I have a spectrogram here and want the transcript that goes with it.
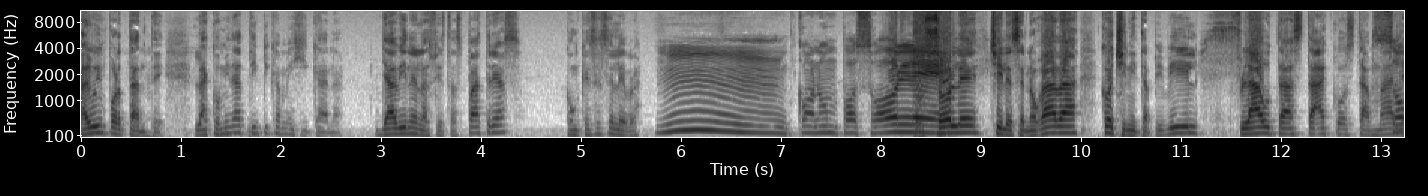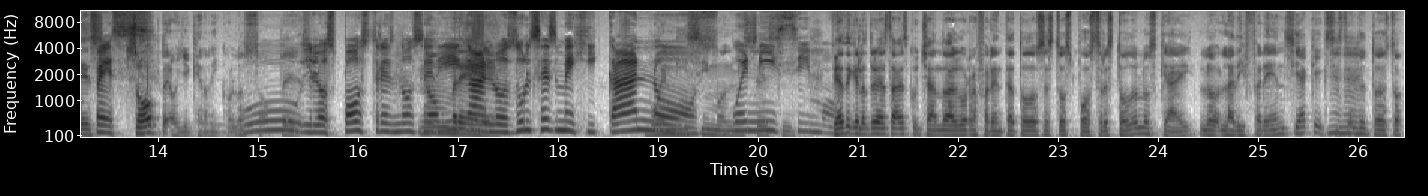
Algo importante, la comida típica mexicana. Ya vienen las fiestas patrias, ¿con qué se celebra? Mm, con un pozole. Pozole, chiles en nogada, cochinita pibil, flautas, tacos, tamales, Sopes. sope. Oye, qué rico los Uh, sopes. y los postres, no se digan, los dulces mexicanos. Buenísimos. Buenísimo. Fíjate que el otro día estaba escuchando algo referente a todos estos postres, todos los que hay, lo- la diferencia que existe Ujú. de todo esto.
